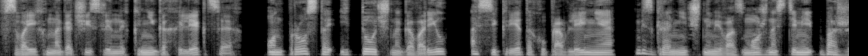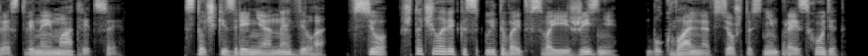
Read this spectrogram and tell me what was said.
В своих многочисленных книгах и лекциях он просто и точно говорил о секретах управления безграничными возможностями божественной матрицы. С точки зрения Невилла, все, что человек испытывает в своей жизни, Буквально все, что с ним происходит,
